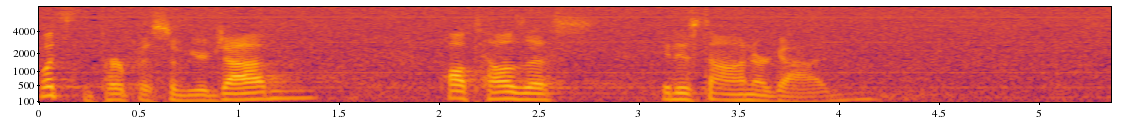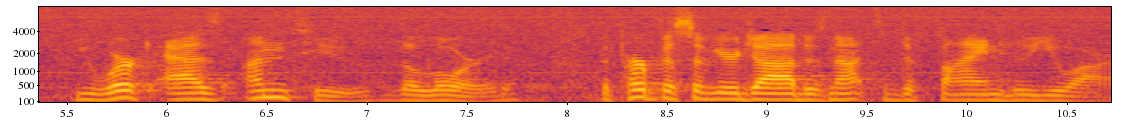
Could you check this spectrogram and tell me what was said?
What's the purpose of your job? Paul tells us it is to honor God. You work as unto the Lord. The purpose of your job is not to define who you are.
